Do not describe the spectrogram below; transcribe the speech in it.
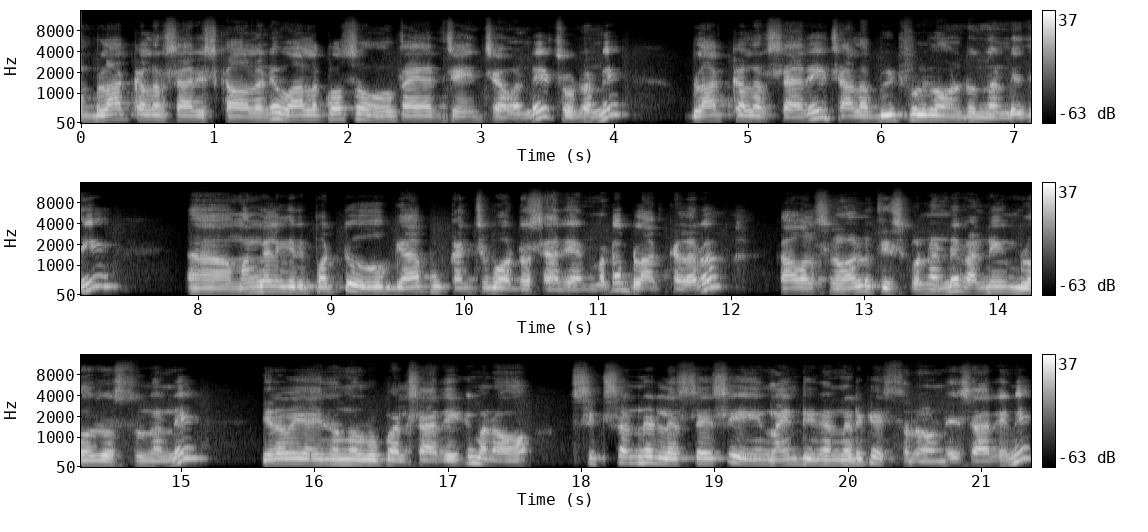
బ్లాక్ కలర్ శారీస్ కావాలని వాళ్ళ కోసం తయారు చేయించామండి. చూడండి. బ్లాక్ కలర్ శారీ చాలా బ్యూటిఫుల్గా ఉంటుందండి ఇది. ఆ, మంగళగిరి పట్టు గ్యాప్ కంచి బార్డర్ శారీ అన్నమాట. Black colour. కావాల్సిన వాళ్ళు తీసుకునండి. రన్నింగ్ బ్లౌజ్ వస్తుందండి. ఇరవై ఐదు వందల రూపాయల శారీకి మనం సిక్స్ హండ్రెడ్ లెస్ చేసి నైన్టీన్ హండ్రెడ్కి ఇస్తున్నామండి ఈ శారీని.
